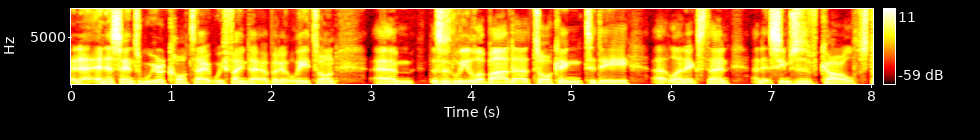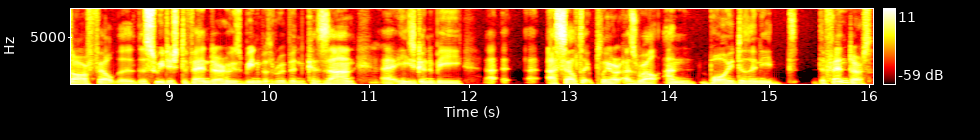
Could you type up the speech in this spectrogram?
in a, in a, sense, we're caught out. We find out about it late on. Um, this is Liel Abada talking today at Lennoxtown, and it seems as if Carl Starfelt, the, the Swedish defender who's been with Rubin Kazan, mm-hmm. uh, he's going to be a, a Celtic player as well. And boy, do they need defenders.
